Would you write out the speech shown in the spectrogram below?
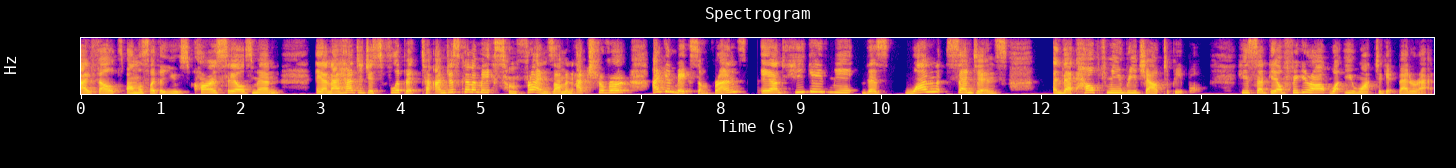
I felt almost like a used car salesman. And I had to just flip it to I'm just going to make some friends. I'm an extrovert. I can make some friends. And he gave me this one sentence and that helped me reach out to people. He said, Gail, figure out what you want to get better at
